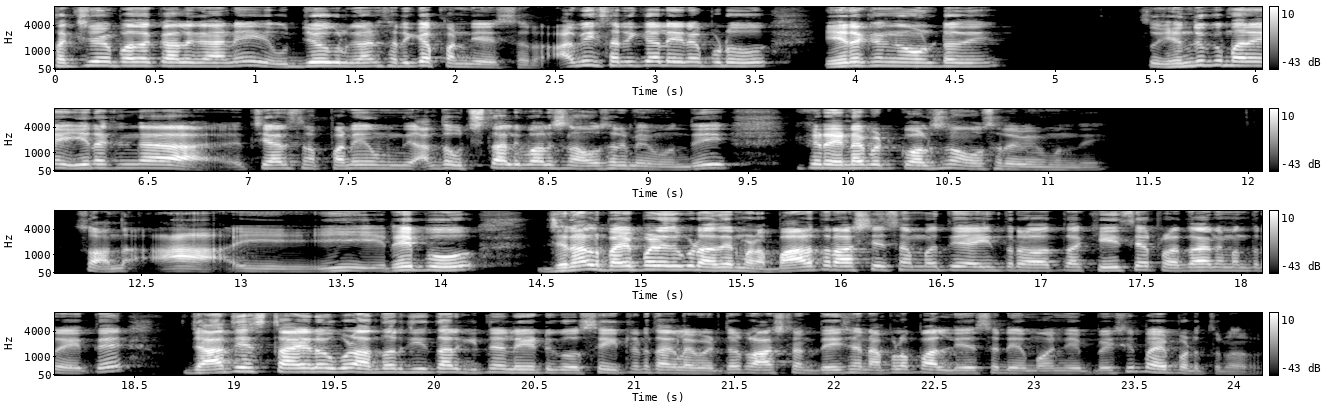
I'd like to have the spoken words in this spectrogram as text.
సంక్షేమ పథకాలు కానీ ఉద్యోగులు కానీ సరిగ్గా పనిచేస్తారు. అవి సరిగ్గా లేనప్పుడు ఏ రకంగా ఉంటుంది? సో ఎందుకు మరి ఈ రకంగా చేయాల్సిన పని ఏముంది? అంత ఉచితాలు ఇవ్వాల్సిన అవసరం ఏముంది? ఇక్కడ ఎండబెట్టుకోవాల్సిన అవసరం ఏముంది? సో అంద ఈ ఈ రేపు జనాలు భయపడేది కూడా అదేనమాట భారత రాష్ట్రీయ సమితి అయిన తర్వాత కేసీఆర్ ప్రధానమంత్రి అయితే జాతీయ స్థాయిలో కూడా అందరి జీతాలు ఇట్లా లేటుగా వస్తే ఇట్లా తగలబెడతాడు రాష్ట్రాన్ని దేశాన్ని అప్లపాలు చేస్తాడేమో అని చెప్పేసి భయపడుతున్నారు.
